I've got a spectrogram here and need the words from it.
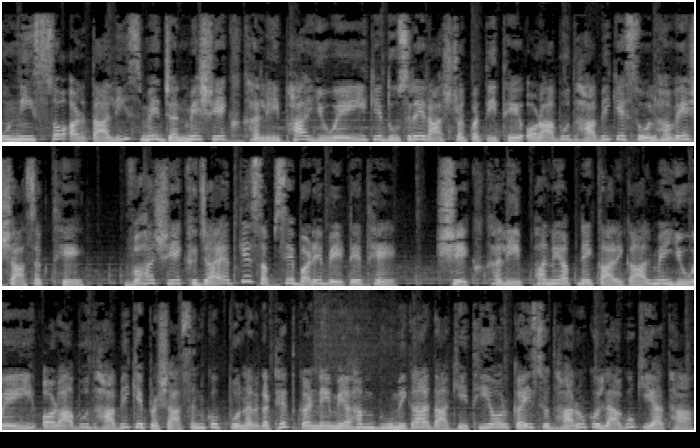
1948 में जन्मे शेख खलीफा यूएई के दूसरे राष्ट्रपति थे और आबू धाबी के सोलहवें शासक थे। वह शेख जायद के सबसे बड़े बेटे थे। शेख खलीफा ने अपने कार्यकाल में यूएई और आबू धाबी के प्रशासन को पुनर्गठित करने में अहम भूमिका अदा की थी और कई सुधारों को लागू किया था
